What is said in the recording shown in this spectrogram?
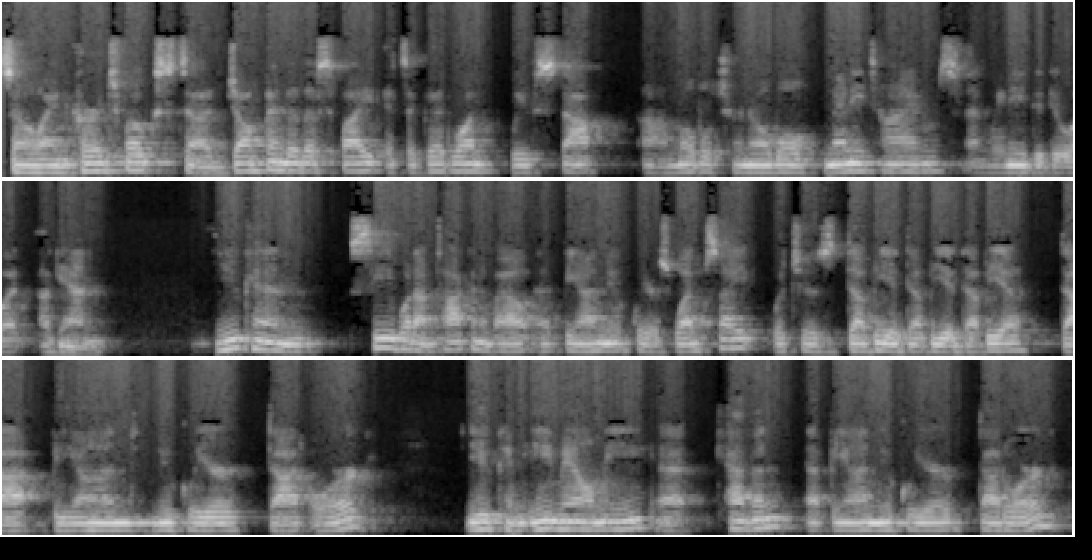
So I encourage folks to jump into this fight. It's a good one. We've stopped uh, mobile Chernobyl many times and we need to do it again. You can see what I'm talking about at Beyond Nuclear's website, which is www.beyondnuclear.org. You can email me at kevin at beyondnuclear.org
